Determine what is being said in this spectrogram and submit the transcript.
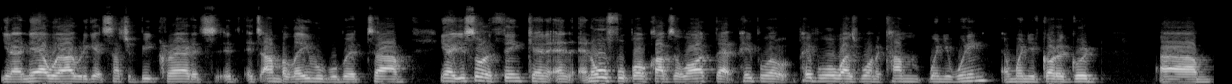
you know, now we're able to get such a big crowd. It's it, it's unbelievable. But um, you know, you sort of think, and, and, and all football clubs are like that. People are, people always want to come when you're winning, and when you've got a good, um,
